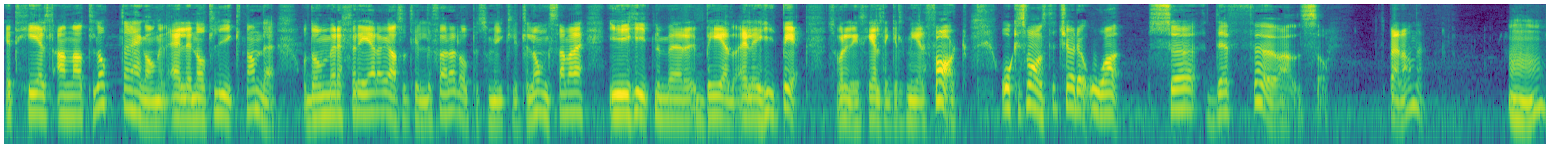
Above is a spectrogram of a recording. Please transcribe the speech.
ett helt annat lopp den här gången. Eller något liknande. Och de refererar ju alltså till det förra loppet som gick lite långsammare. I hit nummer B, eller hit B, så var det helt enkelt mer fart. Åke Svanstedt körde Hoa Söderfö alltså. Spännande. Mm,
